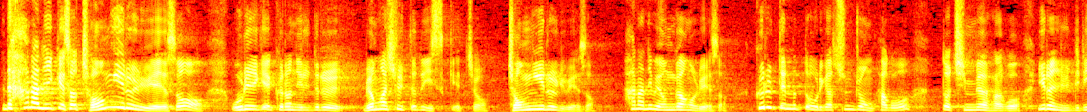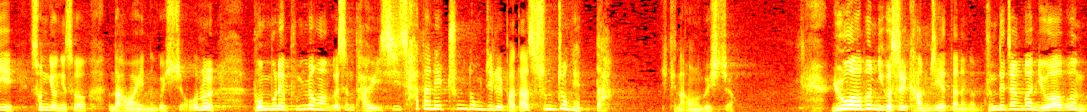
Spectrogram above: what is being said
근데 하나님께서 정의를 위해서 우리에게 그런 일들을 명하실 때도 있겠죠. 정의를 위해서 하나님의 영광을 위해서 그럴 때는 또 우리가 순종하고 또 진멸하고 이런 일들이 성경에서 나와 있는 것이죠. 오늘 본문에 분명한 것은 다윗이 사단의 충동지를 받아 순종했다 이렇게 나오는 것이죠. 요압은 이것을 감지했다는 겁니다. 군대 장관 요압은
